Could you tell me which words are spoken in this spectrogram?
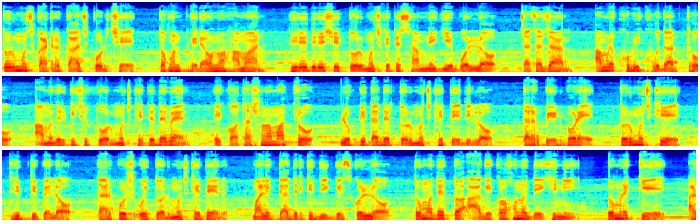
তরমুজ কাটার কাজ করছে। তখন ফেরাউন হামান ধীরে ধীরে সেই তরমুজ খেতে সামনে গিয়ে বলল, চাচা যান, আমরা খুবই ক্ষুধার্থ আমাদের কিছু তরমুজ খেতে দেবেন? এই কথা শোনা মাত্র লোকটি তাদের তরমুজ খেতে দিল। তারা পেট ভরে তরমুজ খেয়ে তৃপ্তি পেল। তারপর ওই তরমুজ ক্ষেতের মালিক তাদেরকে জিজ্ঞেস করল, তোমাদের তো আগে কখনো দেখিনি। তোমরা কে আর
